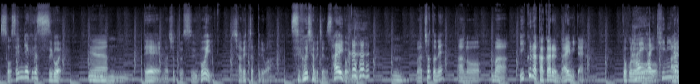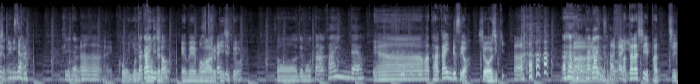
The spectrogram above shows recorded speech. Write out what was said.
そう戦略がすごい。ね。うんで、まあ、ちょっとすごい喋っちゃってるわ。すごい喋っちゃう最後に。うん。まあちょっとねあのまあいくらかかるんだいみたいなところはいはい気になるあじゃないですか。気になる気になるうんうん。はい、こういうお高いんでしょ？MMORPG っして。ょそうでもお高いんだよ。いやーまあ高いんですよ。正直。あまあ高いんだ。新しいパッチっ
